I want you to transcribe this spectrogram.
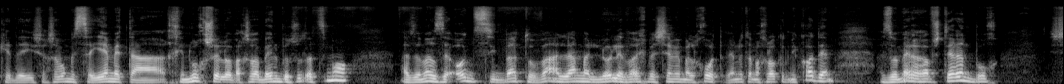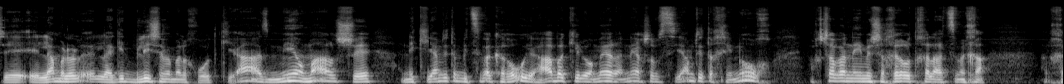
כדי שעכשיו הוא מסיים את החינוך שלו ועכשיו הבן ברשות עצמו, אז הוא אומר, זה עוד סיבה טובה למה לא לברך בשם ומלכות. ראינו את המחלוקת מקודם, אז אומר הרב שטרנבוך, שלמה לא להגיד בלי שם ומלכות? כי אז מי יאמר שאני קיימתי את המצווה כראוי? האבא כאילו אומר, אני עכשיו סיימתי את החינוך, עכשיו אני משחרר אותך לעצמך. איך,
